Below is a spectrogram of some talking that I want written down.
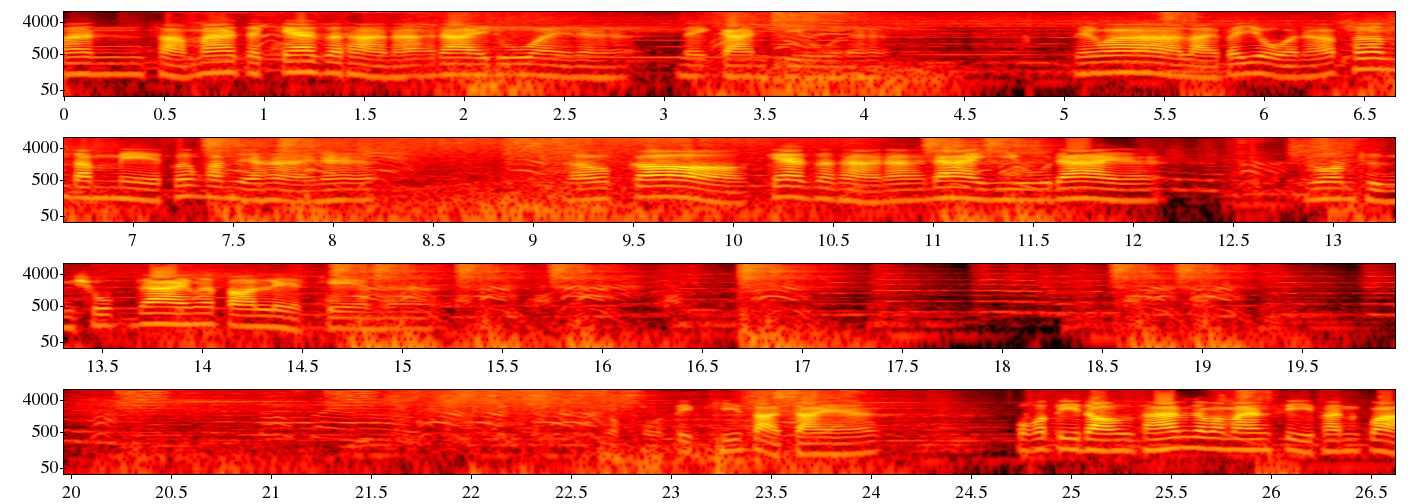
มันสามารถจะแก้สถานะได้ด้วยนะฮะในการคิวนะฮะ เรียกว่าหลายประโยชน์นะครับ เพิ่มดาเมจเพิ่มความเสียหายนะฮะ แล้วก็แก้สถานะได้ฮิวได้นะ รวมถึงชุบได้เมื่อตอนเลดเกมนะฮะโอ้โหติดคีย์สะใจฮะ ปกติดอกสุดท้ายมันจะประมาณ 4,000 กว่า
